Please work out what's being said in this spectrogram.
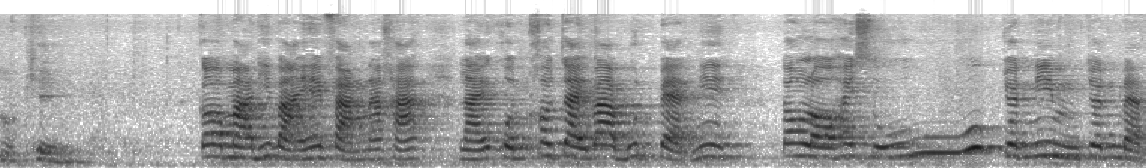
โอเค ก็มาอธิบายให้ฟังนะคะ หลายคนเข้าใจว่าบูธแปดนี่ต้องรอให้สุกจนนิ่มจนแบบ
